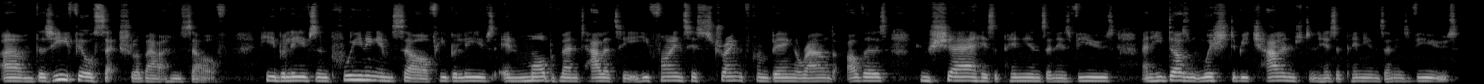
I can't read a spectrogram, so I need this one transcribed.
Um, does he feel sexual about himself? He believes in preening himself. He believes in mob mentality. He finds his strength from being around others who share his opinions and his views, and he doesn't wish to be challenged in his opinions and his views.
